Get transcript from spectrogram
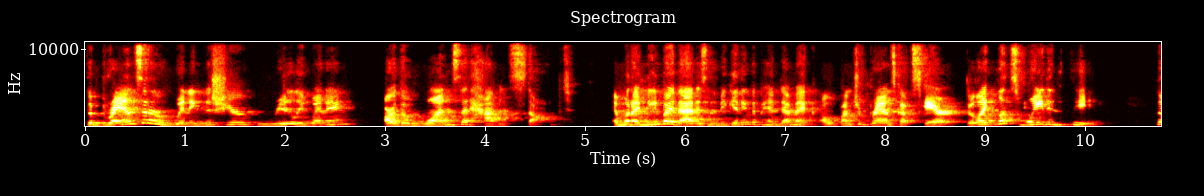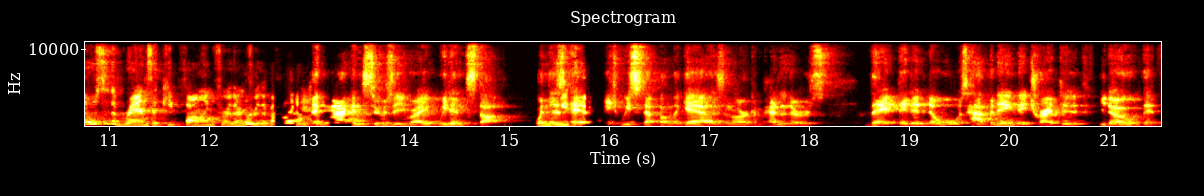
The brands that are winning this year, really winning, are the ones that haven't stopped. And what I mean by that is in the beginning of the pandemic, a bunch of brands got scared. They're like, let's wait and see. Those are the brands that keep falling further and further behind. Big Mac and Suzy, right? We didn't stop. When this We- hit, we- stepped on the gas, and our competitors, they they didn't know what was happening. They tried to, you know, the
